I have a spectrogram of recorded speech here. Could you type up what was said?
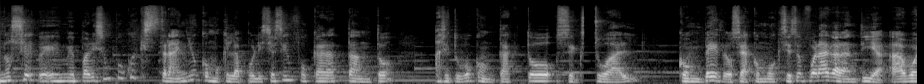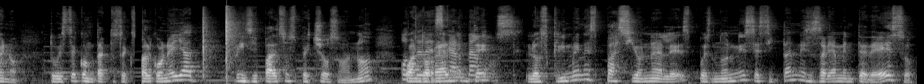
no sé, eh, me parece un poco extraño como que la policía se enfocara tanto a si tuvo contacto sexual con Beth, o sea, como si eso fuera garantía. Ah, bueno, tuviste contacto sexual con ella, principal sospechoso, ¿no? Cuando realmente los crímenes pasionales pues no necesitan necesariamente de eso,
